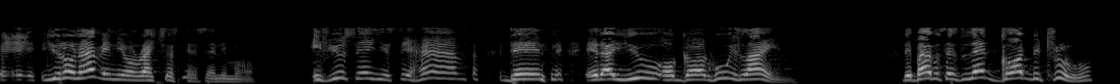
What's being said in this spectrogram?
Eh, eh, you don't have any unrighteousness anymore. If you say you still have, then either you or God, who is lying? The Bible says, let God be true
